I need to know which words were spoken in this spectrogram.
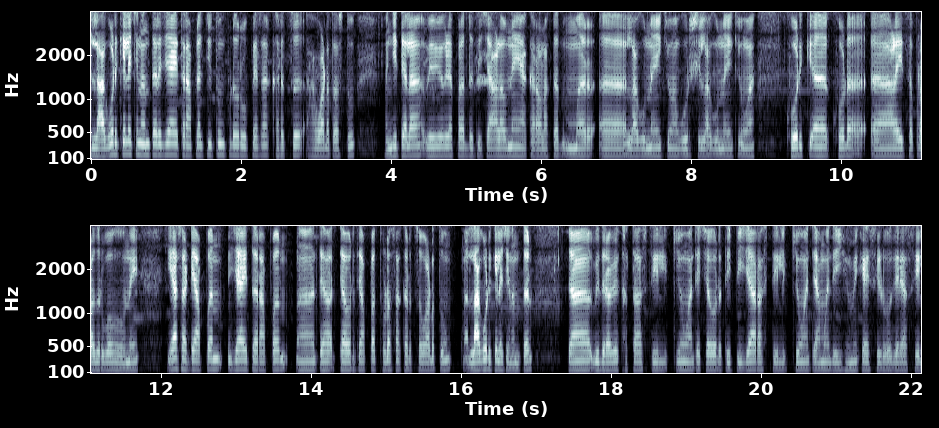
लागवड केल्याच्यानंतर जे आहे तर आपल्याला तिथून पुढं रोप्याचा खर्च हा वाढत असतो. म्हणजे त्याला वेगवेगळ्या पद्धतीच्या आळवण्या या कराव्या लागतात. मर लागू नये किंवा बुरशी लागू नये किंवा खोड क- खोड अ, आळीचा प्रादुर्भाव होऊ नये. यासाठी आपण जे आहे तर आपण त्या त्यावरती आपला थोडासा खर्च वाढतो. लागवड केल्याच्यानंतर त्या विद्राव्य खतं असतील किंवा त्याच्यावरती पिजार असतील किंवा त्यामध्ये ह्युमिक ॲसिड वगैरे असेल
